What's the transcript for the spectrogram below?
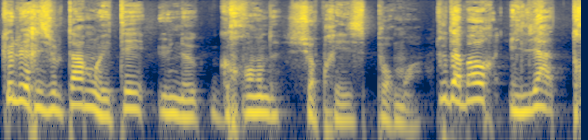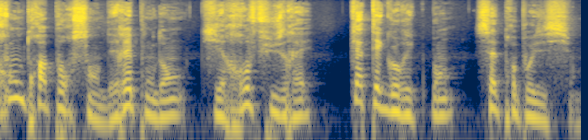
que les résultats ont été une grande surprise pour moi. Tout d'abord, il y a 33% des répondants qui refuseraient catégoriquement cette proposition.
